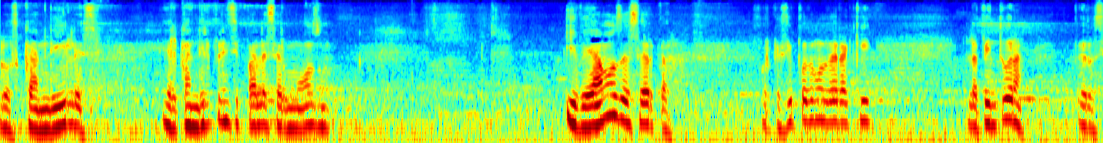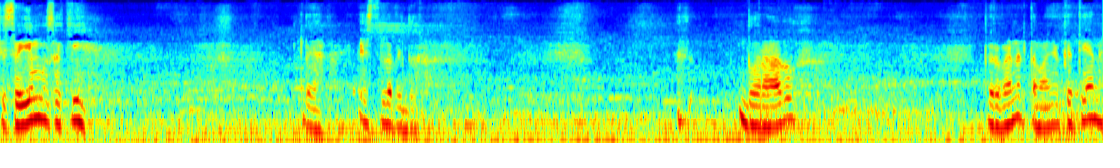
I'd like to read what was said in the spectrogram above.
los candiles. El candil principal es hermoso. Y veamos de cerca, porque sí podemos ver aquí la pintura. Pero si seguimos aquí, vean, esta es la pintura. Es dorado, pero vean el tamaño que tiene.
